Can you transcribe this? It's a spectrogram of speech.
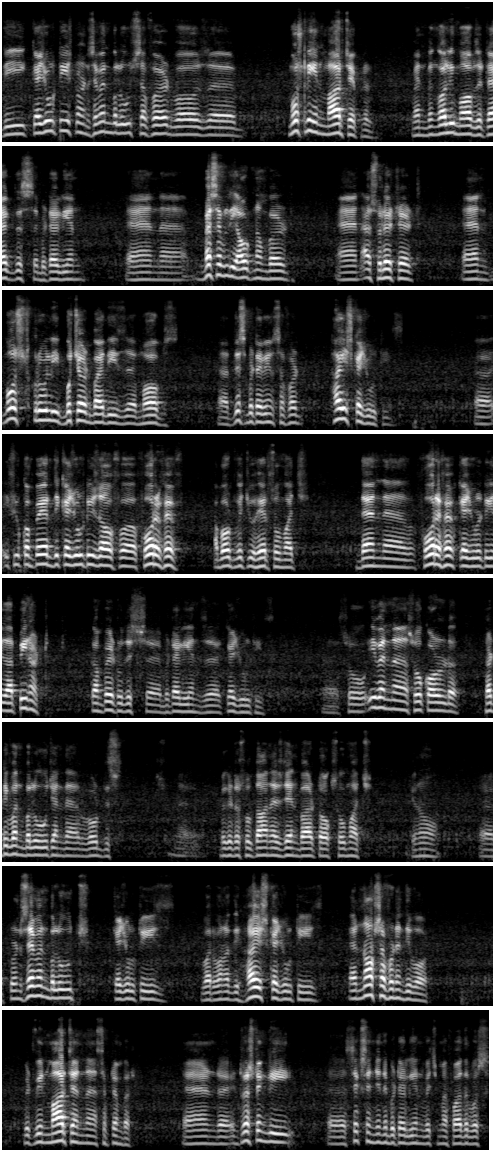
The casualties 27 Baluch suffered was uh, mostly in March April when Bengali mobs attacked this battalion and uh, massively outnumbered and isolated and most cruelly butchered by these uh, mobs. Uh, this battalion suffered highest casualties. Uh, if you compare the casualties of uh, 4FF, about which you hear so much, then uh, 4FF casualties are peanut compared to this uh, battalion's uh, casualties. Uh, so even uh, so-called 31 Baluch and uh, about this uh, Brigadier Sultan Asjan Bar talks so much, you know, uh, 27 Baluch casualties were one of the highest casualties and not suffered in the war between March and uh, September. And uh, interestingly, uh, 6th Engineer Battalion, which my father was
